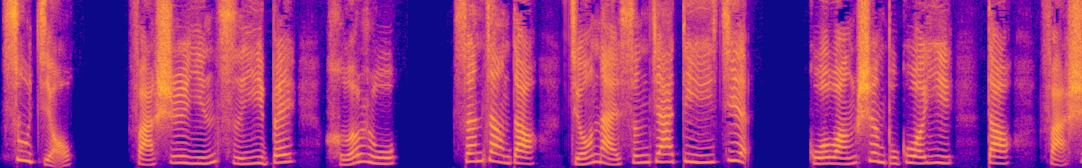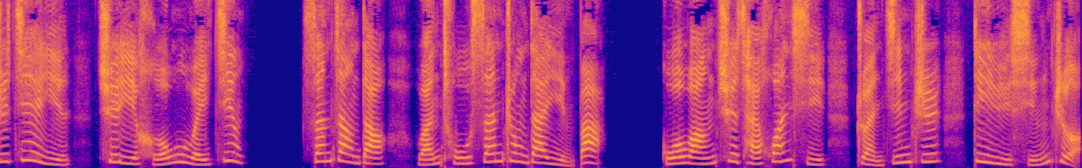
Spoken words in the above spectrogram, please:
素酒。”法师饮此一杯。何如？三藏道：“酒乃僧家第一戒。”国王甚不过意，道：“法师戒饮，却以何物为敬？”三藏道：“顽徒三众待饮罢。”国王却才欢喜，转金枝递与行者。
